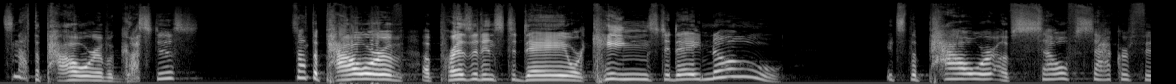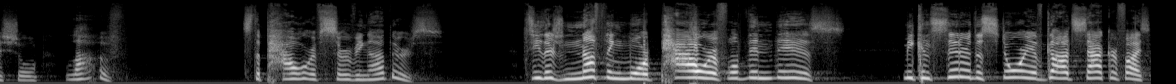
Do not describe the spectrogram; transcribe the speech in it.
It's not the power of Augustus. It's not the power of, of presidents today or kings today. No. It's the power of self sacrificial love. It's the power of serving others. See, there's nothing more powerful than this. I mean, consider the story of God's sacrifice.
